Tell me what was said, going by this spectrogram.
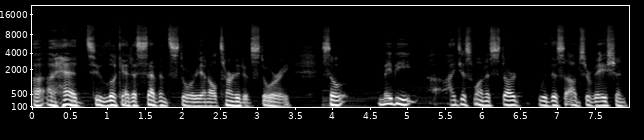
uh, ahead to look at a seventh story, an alternative story. So maybe uh, I just want to start with this observation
